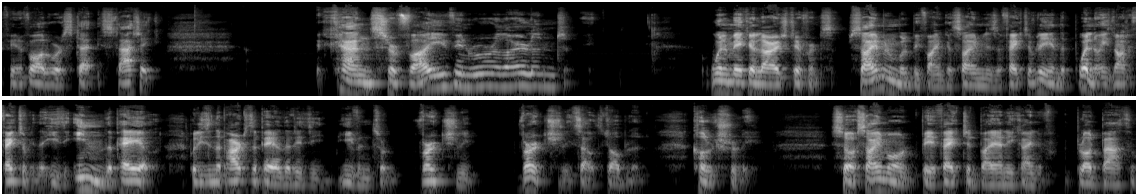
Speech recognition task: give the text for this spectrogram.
Fianna Fáil who are st- static can survive in rural Ireland will make a large difference. Simon will be fine because Simon is effectively in the well, no, he's not effectively in the, he's in the pale, but he's in the part of the pale that is even sort of virtually, virtually South Dublin culturally. So Simon won't be affected by any kind of bloodbath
